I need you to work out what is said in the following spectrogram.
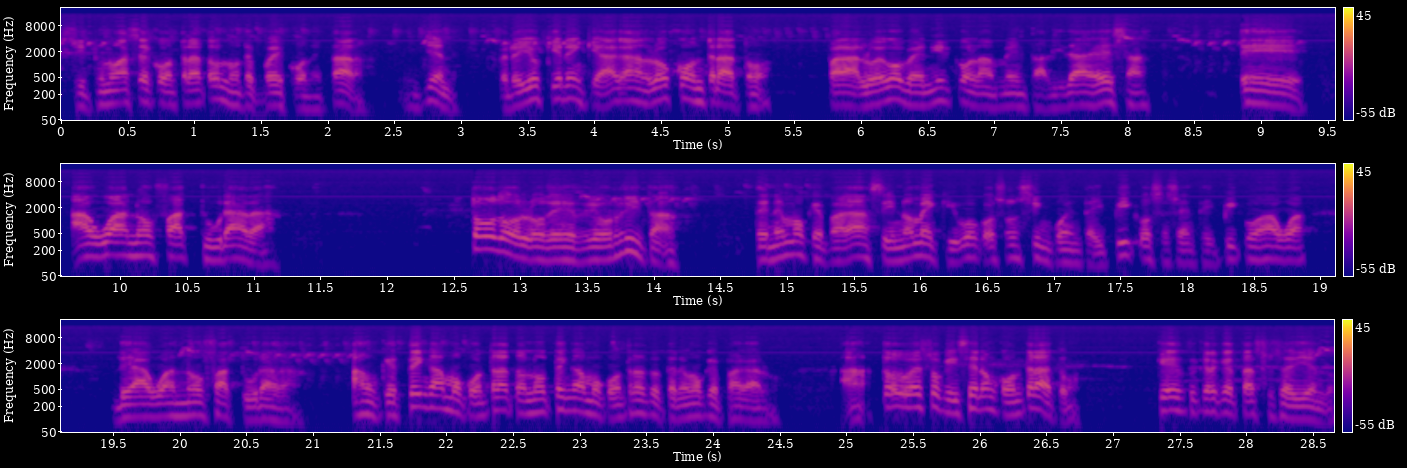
si tú no haces contrato no te puedes conectar, ¿entiendes? Pero ellos quieren que hagan los contratos para luego venir con la mentalidad esa, eh, agua no facturada. Todo lo de Río Rita tenemos que pagar, si no me equivoco, son cincuenta y pico, sesenta y pico agua de agua no facturada. Aunque tengamos contrato, no tengamos contrato, tenemos que pagarlo. Ah, todo eso que hicieron contrato, ¿qué tú crees que está sucediendo?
